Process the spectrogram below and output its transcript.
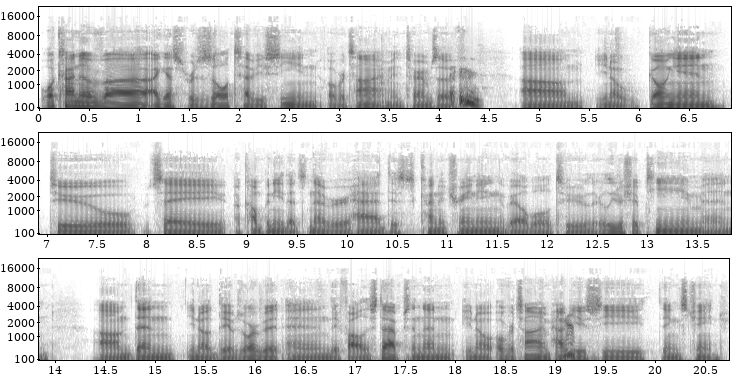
what kind of uh, I guess results have you seen over time in terms of um, you know going in to say a company that's never had this kind of training available to their leadership team and um, then you know they absorb it and they follow the steps and then you know over time how do you see things change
